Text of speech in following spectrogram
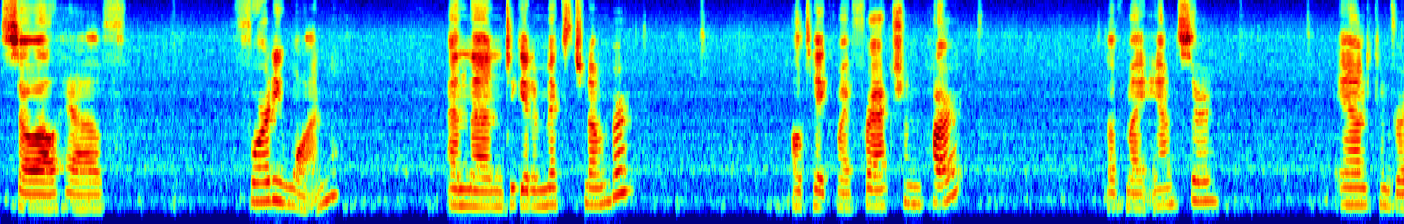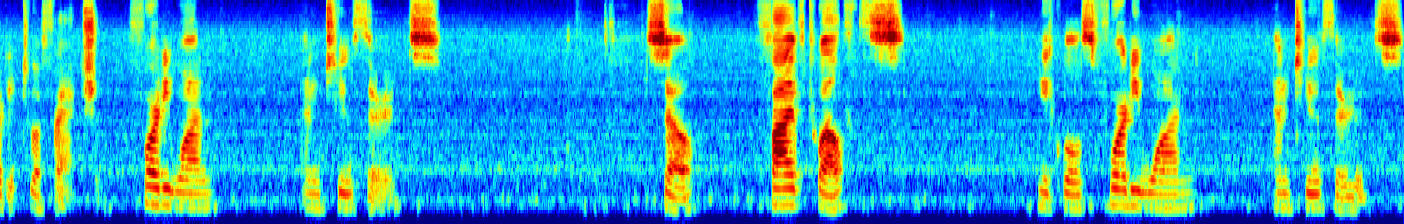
So I'll have 41. And then to get a mixed number, I'll take my fraction part of my answer and convert it to a fraction. 41 and 2 thirds. So 5 twelfths equals 41 and 2 thirds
